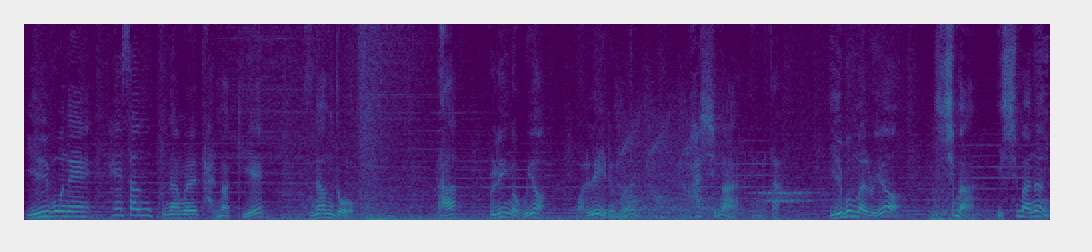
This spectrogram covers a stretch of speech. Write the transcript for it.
일본의 해상 군함을 닮았기에 군함도라 불린 거고요. 원래 이름은 하시마입니다. 일본 말로요. 시마. 이 시마는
